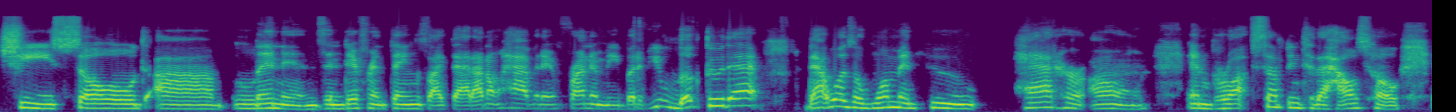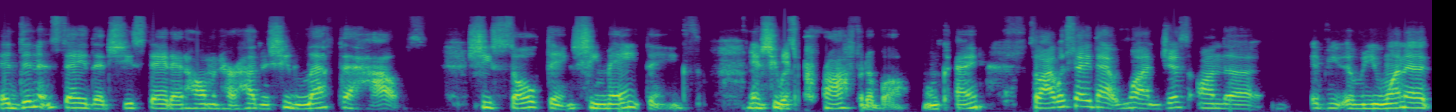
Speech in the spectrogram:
She sold um, linens and different things like that. I don't have it in front of me, but if you look through that, that was a woman who had her own and brought something to the household. It didn't say that she stayed at home and her husband, she left the house. She sold things, she made things, and she was mm-hmm. profitable. Okay. So I would say that one, just on the if you if you want to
